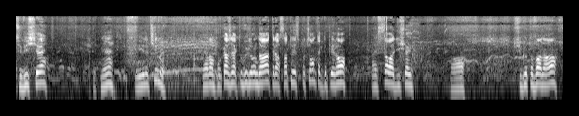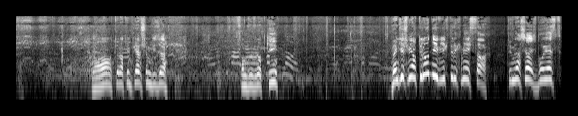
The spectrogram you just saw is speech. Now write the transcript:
Oczywiście. Świetnie. I lecimy. Ja Wam pokażę jak tu wygląda. Trasa tu jest początek dopiero. A jest cała dzisiaj o, przygotowana. No, tu na tym pierwszym widzę są wywrotki. Będziesz miał trudniej w niektórych miejscach. Tym na 6, bo jest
